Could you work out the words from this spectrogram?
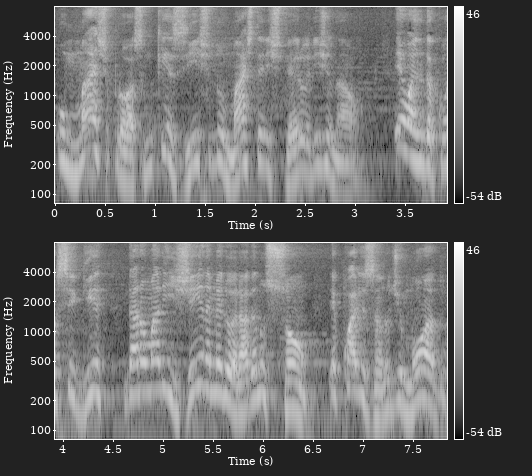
o mais próximo que existe do Master Stereo original. Eu ainda consegui dar uma ligeira melhorada no som, equalizando de modo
